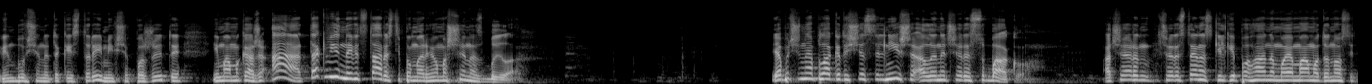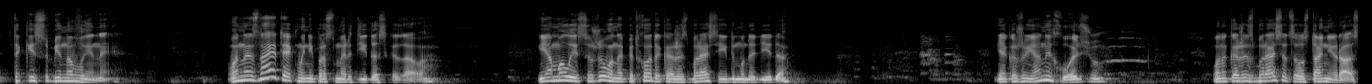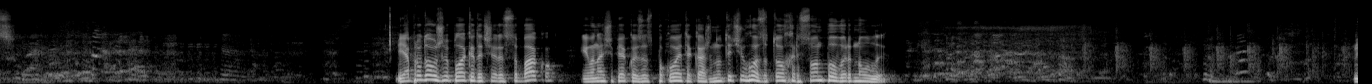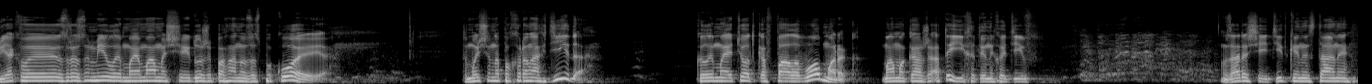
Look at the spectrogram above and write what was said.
він був ще не такий старий, міг ще пожити. І мама каже: А, так він не від старості помер, його машина збила. Я починаю плакати ще сильніше, але не через собаку, а через те, наскільки погано моя мама доносить такі собі новини. Вона знаєте, як мені про смерть діда сказала? Я малий сижу, вона підходить, каже: збирайся, їдемо до діда. Я кажу, я не хочу. Вона каже, збирайся, це останній раз. Я продовжую плакати через собаку, і вона щоб якось заспокоїти, каже: ну ти чого, зато Херсон повернули. Як ви зрозуміли, моя мама ще й дуже погано заспокоює. Тому що на похоронах діда, коли моя тітка впала в обморок, мама каже: А ти їхати не хотів. Зараз ще й тітки не стане.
